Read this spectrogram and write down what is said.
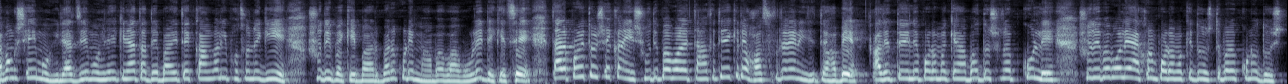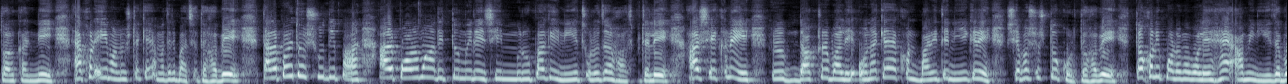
এবং সেই মহিলা, যে মহিলা কিনা তাদের বাড়িতে কাঙ্গালি ভোজনে গিয়ে সুদীপাকে বারবার করে মা বাবা বলে ডেকেছে। তারপরে তো সেখানে সুদীপা বলে, তাড়াতাড়ি একে হসপিটালে নিয়ে যেতে হবে। আদিত্য এলে পরমাকে আবার দোষারোপ করলে সুদীপা বলে, এখন পরমাকে দোষ দেবার কোনো দোষ দরকার নেই। এখন এই মানুষটাকে আমাদের বাঁচাতে হবে। তারপরে তো সুদীপা আর পরমা আদিত্য মিলে সেই রূপাকে নিয়ে চলে যায় হসপিটালে আর সেখানে ডক্টর বলে, ওনাকে এখন বাড়িতে নিয়ে গেলে সেবা সুস্থ করতে হবে। তখনই পরমা বলে হ্যাঁ আমি নিয়ে যাব।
